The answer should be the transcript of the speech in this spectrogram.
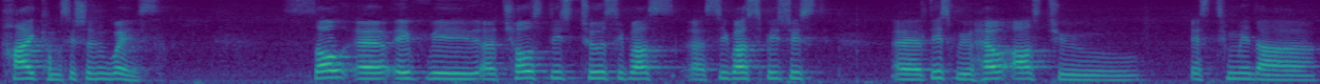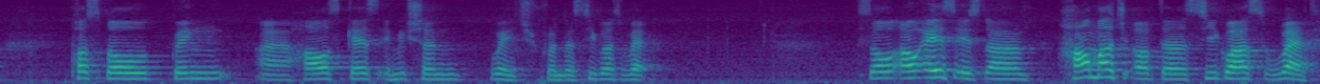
high composition weights. So uh, if we uh, chose these two seagrass, uh, species, uh, this will help us to estimate the possible greenhouse gas emission rate from the seagrass wet. So our aim is uh, how much of the seagrass wet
